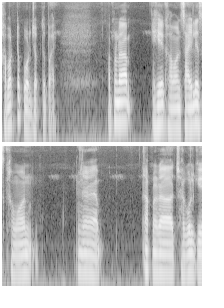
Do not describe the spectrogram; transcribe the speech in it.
খাবারটা পর্যাপ্ত পায়। আপনারা হে খাওয়ান, সাইলেস খাওয়ান আপনারা ছাগলকে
